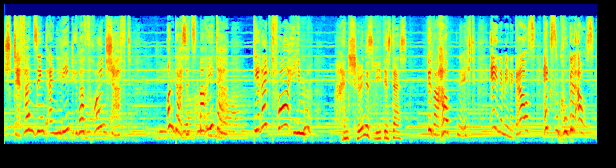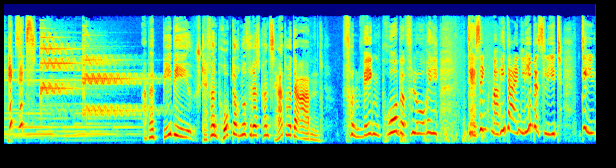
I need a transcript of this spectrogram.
Stefan singt ein Lied über Freundschaft. Und da sitzt Marita. Direkt vor ihm. Ein schönes Lied ist das. Überhaupt nicht. Ene mene graus, Hexenkugel aus. Hex, Hex. Aber Bibi, Stefan probt doch nur für das Konzert heute Abend. Von wegen Probe, Flori. Der singt Marita ein Liebeslied. Die,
